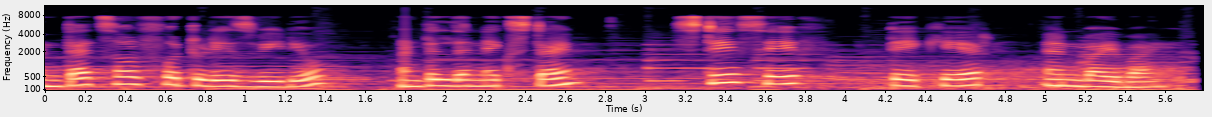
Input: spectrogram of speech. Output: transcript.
And that's all for today's video. Until the next time, stay safe, take care, and bye bye.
